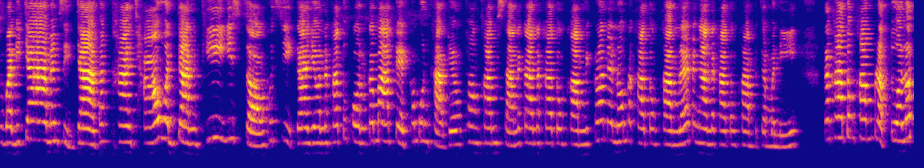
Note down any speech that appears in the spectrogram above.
สวัสดีจ้าแม่สินจ้าทักทายเช้าวันจันทร์ที่ 22 พฤศจิกายนนะคะ ทุกคนก็มาอัปเดตข้อมูลข่าวเกี่ยวกับทองคำสถานการณ์ราคาทองคำวิเคราะห์แนวโน้มราคาทองคำและงานราคาทองคำประจำวันนี้ ราคาทองคำปรับตัวลด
